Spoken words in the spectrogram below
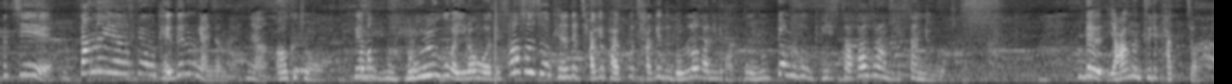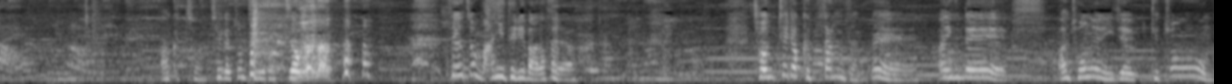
그치 쌍둥이 같은 경우는 대드는 게 아니잖아요 그냥 아 그쵸. 그냥 막 놀고 막 이런 거지. 사수도 걔네들 자기 밟고 자기들 놀러 다니기 바쁘고 물병도 비슷한 사수랑 비슷한 이유로. 근데 양은 들이받죠. 아 그쵸. 제가 좀 들이받죠. 제가 좀 많이 들이받았어요. 전투력 급상승. 네. 아니 근데 아 저는 이제 이렇게 좀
